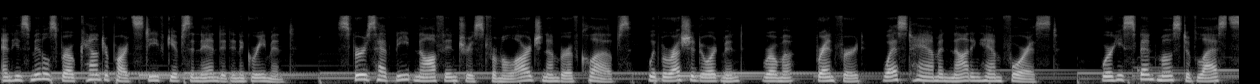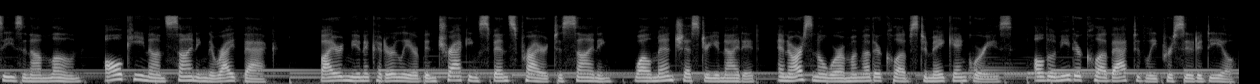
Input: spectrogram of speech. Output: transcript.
and his Middlesbrough counterpart Steve Gibson ended in agreement. Spurs have beaten off interest from a large number of clubs, with Borussia Dortmund, Roma, Brentford, West Ham, and Nottingham Forest, where he spent most of last season on loan, all keen on signing the right back. Bayern Munich had earlier been tracking Spence prior to signing, while Manchester United and Arsenal were among other clubs to make enquiries, although neither club actively pursued a deal.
